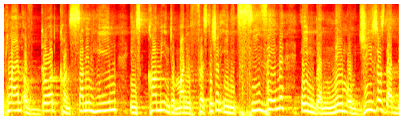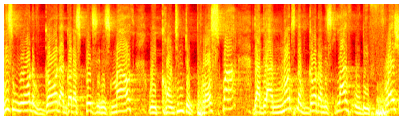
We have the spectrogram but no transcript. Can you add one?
plan of God concerning him is coming into manifestation in its season in the name of Jesus, that this word of God that God has placed in his mouth will continue to prosper, that the anointing of God on his life will be fresh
